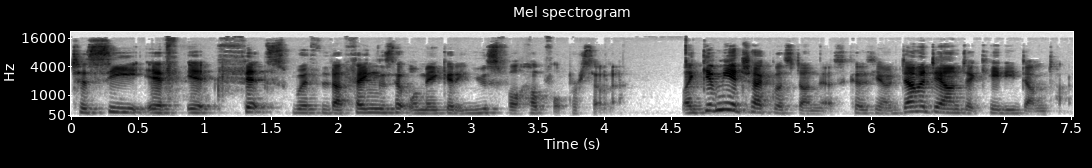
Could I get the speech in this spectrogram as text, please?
to see if it fits with the things that will make it a useful, helpful persona? Like, give me a checklist on this because you know, dumb it down to Katie Dumb Time.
